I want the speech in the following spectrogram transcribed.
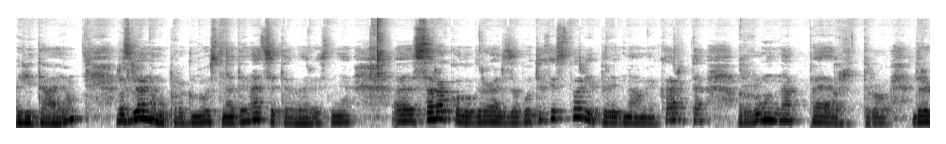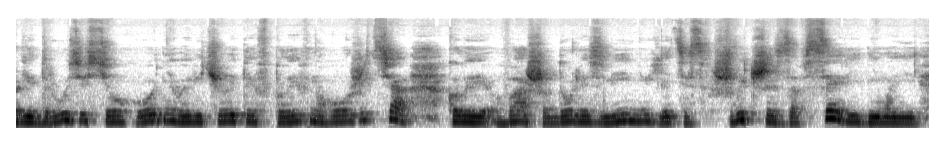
Вітаю! Розглянемо прогноз на 11 вересня. Е, Сараколо Грааль забутих історій. Перед нами карта Руна Пертро. Дорогі друзі, сьогодні ви відчуєте вплив нового життя, коли ваша доля змінюється швидше за все, рідні мої.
